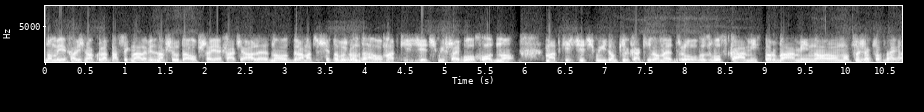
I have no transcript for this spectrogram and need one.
no my jechaliśmy akurat na sygnale, więc nam się udało przejechać, ale no dramatycznie to wyglądało. Matki z dziećmi, wczoraj było chłodno, matki z dziećmi idą kilka kilometrów, z wózkami, z torbami, no, no coś okropnego.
